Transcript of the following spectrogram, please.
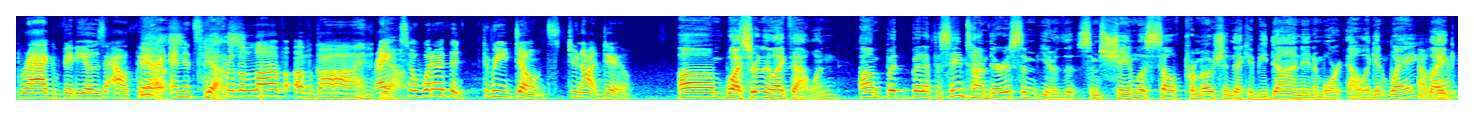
brag videos out there, Yes, and it's yes. for the love of God, right? Yeah. So what are the three don'ts? Do not do. Um, well, I certainly like that one. Um, but but at the same time, there is some you know the, some shameless self promotion that could be done in a more elegant way. Okay. Like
